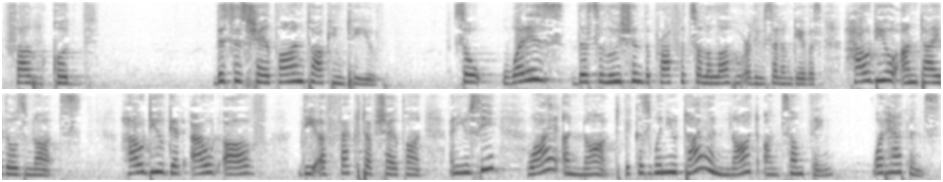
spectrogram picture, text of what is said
فارقد. This is shaitan talking to you. So what is the solution the Prophet ﷺ gave us? How do you untie those knots? How do you get out of the effect of shaitan. And you see, why a knot? Because when you tie a knot on something, what happens?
